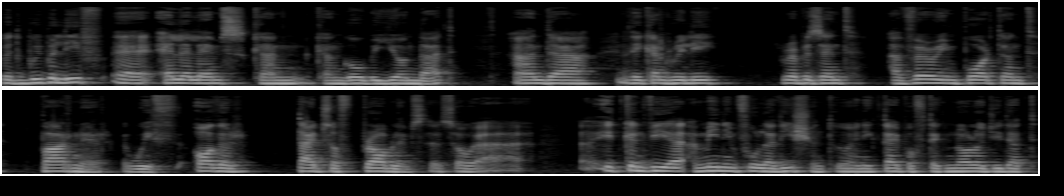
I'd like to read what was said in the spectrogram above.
but we believe uh, LLMs can, can go beyond that and uh, they can really represent a very important partner with other types of problems. So uh, it can be a, meaningful addition to any type of technology that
